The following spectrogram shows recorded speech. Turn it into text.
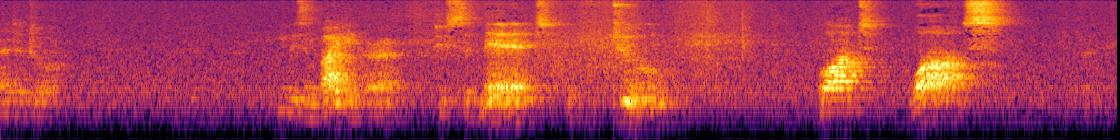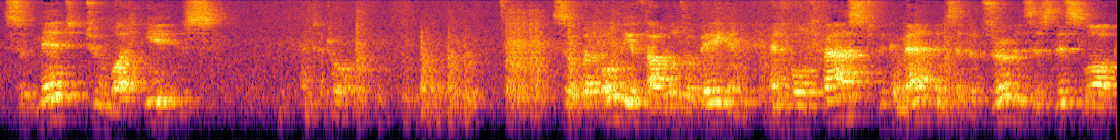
and adore. He was inviting her to submit to what was, submit to what is, and adore. So, but only if thou wilt obey him and hold fast the commandments and observances this law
